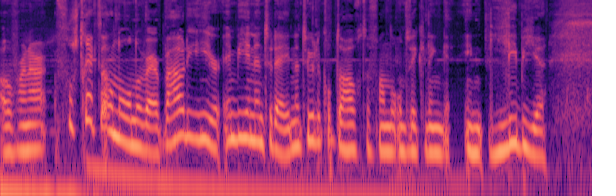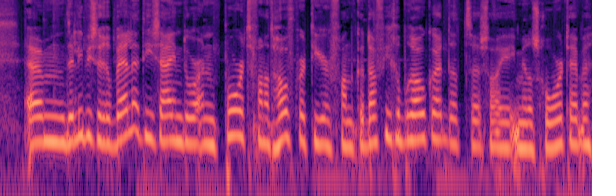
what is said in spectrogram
over naar volstrekt ander onderwerp. We houden je hier in BNN Today natuurlijk op de hoogte van de ontwikkelingen in Libië. Ehm, de Libische rebellen die zijn door een poort van het hoofdkwartier van Gaddafi gebroken. Dat eh, zal je inmiddels gehoord hebben.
